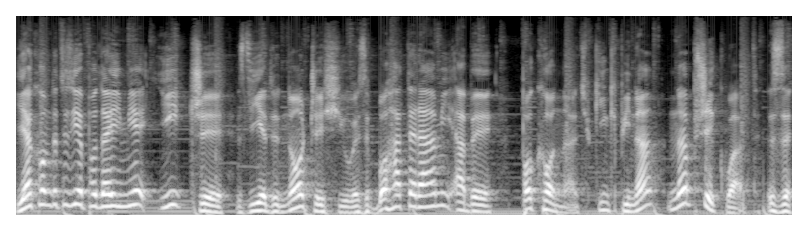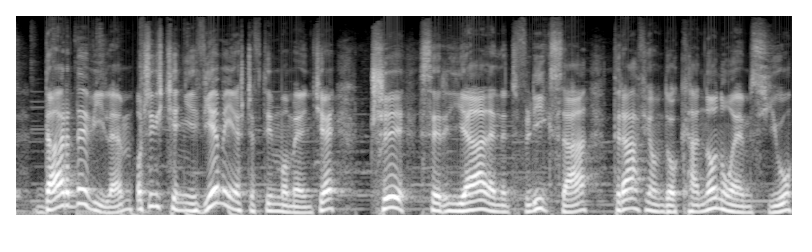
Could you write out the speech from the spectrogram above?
Jaką decyzję podejmie i czy zjednoczy siły z bohaterami, aby pokonać Kingpina, na przykład z Daredevilem. Oczywiście nie wiemy jeszcze w tym momencie, czy seriale Netflixa trafią do kanonu MCU.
